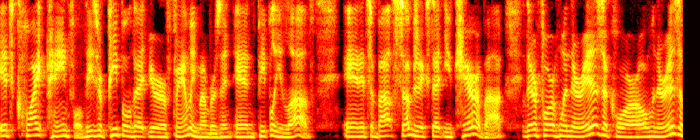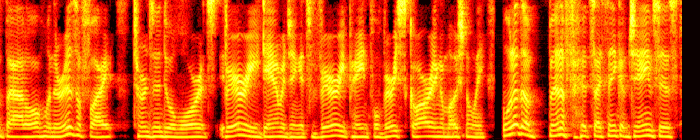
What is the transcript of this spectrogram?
it's quite painful. These are people that you're family members and, and, people you love. And it's about subjects that you care about. Therefore, when there is a quarrel, when there is a battle, when there is a fight, turns into a war, it's very damaging. It's very painful, very scarring emotionally. One of the benefits, I think, of James is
